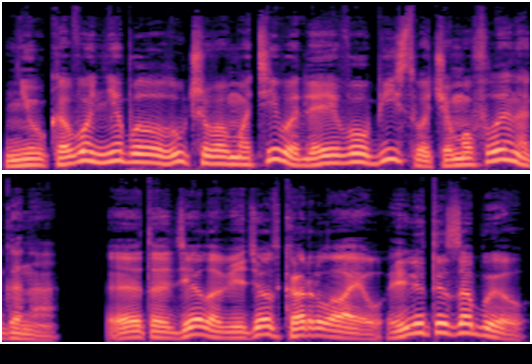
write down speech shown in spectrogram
Ни у кого не было лучшего мотива для его убийства, чем у Фленагана. «Это дело ведет Карлайл, или ты забыл?»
